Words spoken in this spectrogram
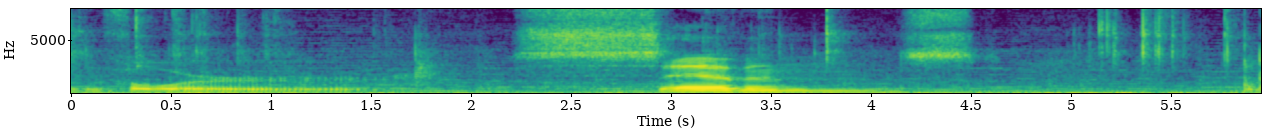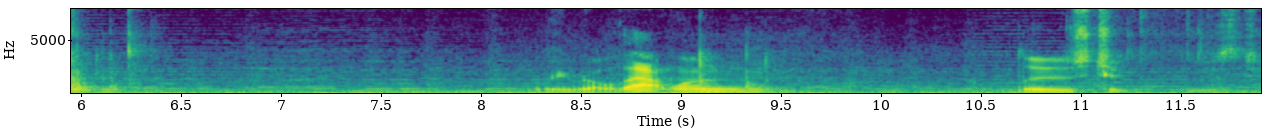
Looking for sevens. Reroll that one. Lose two. Lose two.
